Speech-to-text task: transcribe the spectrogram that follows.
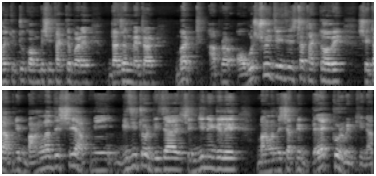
হয়তো একটু কম বেশি থাকতে পারে ডাজন্ট ম্যাটার বাট আপনার অবশ্যই যে জিনিসটা থাকতে হবে, সেটা আপনি বাংলাদেশে আপনি ভিজিটর ভিসায় সেঞ্জিনে গেলে বাংলাদেশে আপনি ব্যাক করবেন কিনা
